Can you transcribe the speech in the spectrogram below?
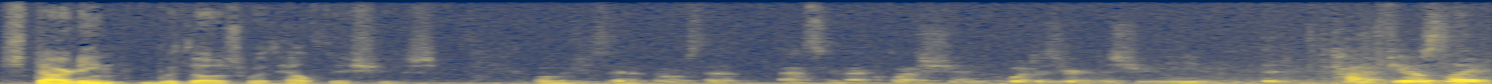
starting with those with health issues. What would you say to folks that asking that question, what does your industry need? It kind of feels like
